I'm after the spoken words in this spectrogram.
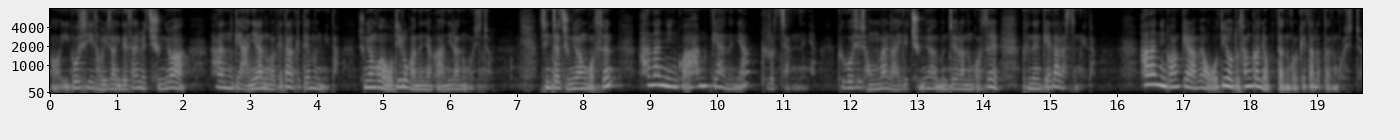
어, 이것이 더 이상 내 삶에 중요한 게 아니라는 걸 깨달았기 때문입니다. 중요한 건 어디로 가느냐가 아니라는 것이죠. 진짜 중요한 것은 하나님과 함께 하느냐, 그렇지 않느냐. 그것이 정말 나에게 중요한 문제라는 것을 그는 깨달았습니다. 하나님과 함께라면 어디여도 상관이 없다는 걸 깨달았다는 것이죠.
